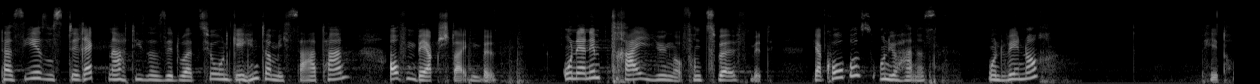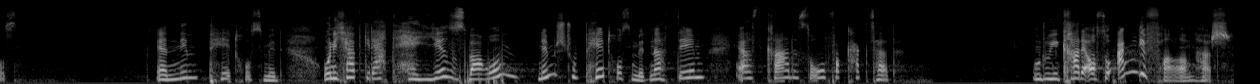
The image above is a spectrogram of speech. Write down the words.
dass Jesus direkt nach dieser Situation, geh hinter mich, Satan, auf den Berg steigen will. Und er nimmt drei Jünger von zwölf mit. Jakobus und Johannes. Und wen noch? Petrus. Er nimmt Petrus mit. Und ich habe gedacht, hey Jesus, warum nimmst du Petrus mit, nachdem er es gerade so verkackt hat? Und du ihn gerade auch so angefahren hast.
